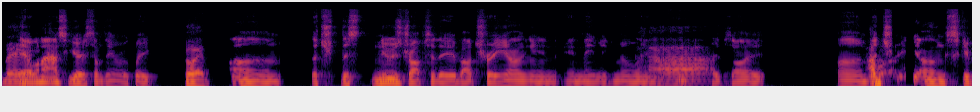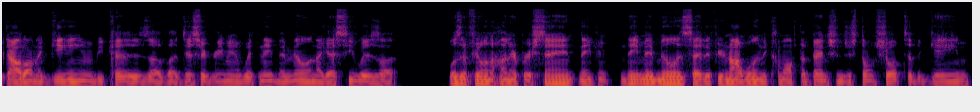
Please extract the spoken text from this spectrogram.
Man, Yeah, I want to ask you guys something real quick. go ahead. Um, the tr- this news dropped today about Trae Young and, and Nate McMillan. Ah. I saw it. Um, but Trae Young skipped out on a game because of a disagreement with Nate McMillan. I guess he was uh, wasn't feeling hundred percent. Nate Nate McMillan said, "If you're not willing to come off the bench and just don't show up to the game,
